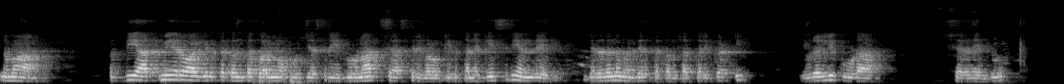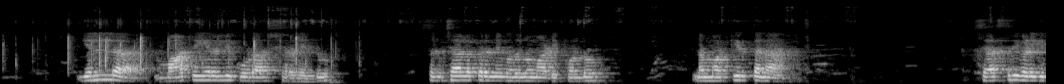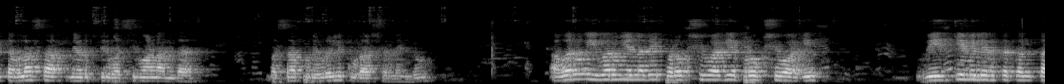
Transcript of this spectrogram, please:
ನಮ್ಮ ಅತಿ ಆತ್ಮೀಯರು ಆಗಿರ್ತಕ್ಕಂಥ ಪರಮ ಪೂಜ್ಯ ಶ್ರೀ ಗುರುನಾಥ್ ಶಾಸ್ತ್ರಿಗಳು ಕೀರ್ತನ ಕೇಸರಿ ಅಂದೇ ಬೆರದನ್ನು ಹೊಂದಿರತಕ್ಕಂಥ ಕರಿಕಟ್ಟಿ, ಇವರಲ್ಲಿ ಕೂಡ ಶರಣೆಂದು, ಎಲ್ಲ ಮಾತೆಯರಲ್ಲಿ ಕೂಡ ಶರಣೆಂದು, ಸಂಚಾಲಕರನ್ನೇ ಮೊದಲು ಮಾಡಿಕೊಂಡು ನಮ್ಮ ಕೀರ್ತನ ಶಾಸ್ತ್ರಿಗಳಿಗೆ ತಬಲಾ ಸಾಥ್ ನೀಡುತ್ತಿರುವ ಶಿವಾನಂದ ಬಸಾಪುರ ಇವರಲ್ಲಿ ಕೂಡ ಶರಣೆಂದು ಅವರು ಇವರು ಎನ್ನದೇ ಪರೋಕ್ಷವಾಗಿ ಅಪರೋಕ್ಷವಾಗಿ ವೇದಿಕೆ ಮೇಲಿರತಕ್ಕಂಥ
